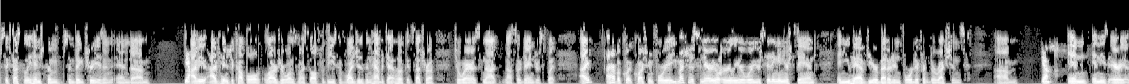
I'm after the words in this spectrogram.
successfully hinged some some big trees, and and um, Yeah. I've I've hinged a couple larger ones myself with the use of wedges and habitat hook, etc., to where it's not not so dangerous. But I I have a quick question for you. You mentioned a scenario earlier where you're sitting in your stand and you have deer bedded in four different directions. Um, Yes. in in these areas.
